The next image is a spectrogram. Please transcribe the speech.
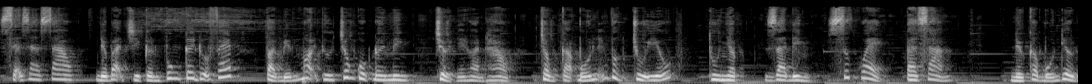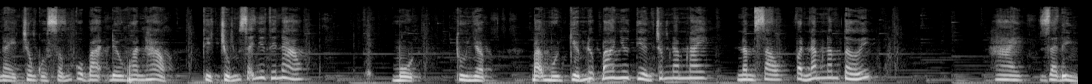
Sẽ ra sao nếu bạn chỉ cần vung cây đũa phép và biến mọi thứ trong cuộc đời mình trở nên hoàn hảo trong cả bốn lĩnh vực chủ yếu, thu nhập, gia đình, sức khỏe, tài sản. Nếu cả bốn điều này trong cuộc sống của bạn đều hoàn hảo thì chúng sẽ như thế nào? Một, Thu nhập. Bạn muốn kiếm được bao nhiêu tiền trong năm nay, năm sau và 5 năm tới? 2. Gia đình.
